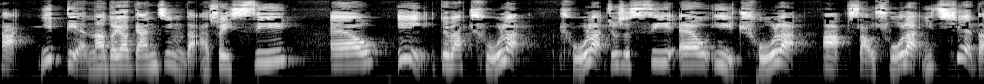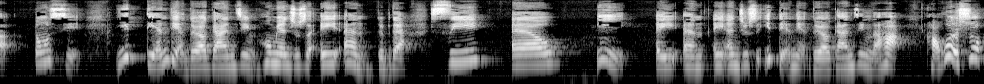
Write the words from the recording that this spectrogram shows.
啊，一点呢都要干净的啊，所以 c l e 对吧？除了除了就是 c l e 除了。啊，扫除了一切的东西，一点点都要干净。后面就是 a n，对不对？c l e a n a n 就是一点点都要干净的哈。好，或者说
